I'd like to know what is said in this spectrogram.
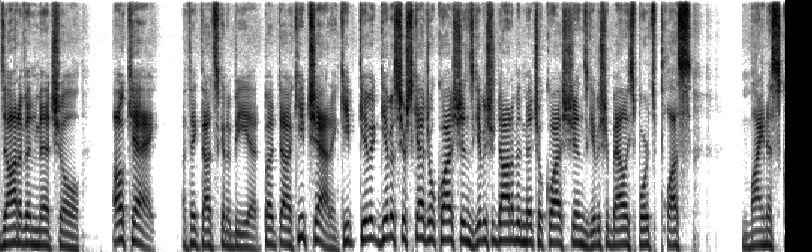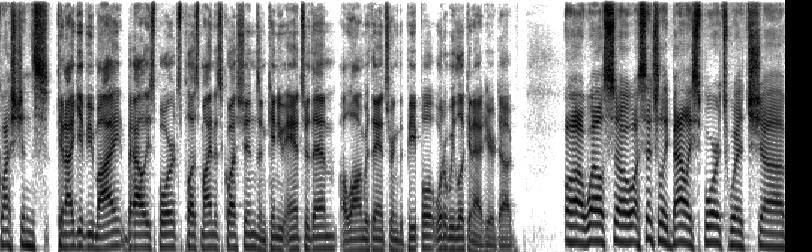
Donovan Mitchell. Okay. I think that's going to be it. But uh, keep chatting. Keep give it. Give us your schedule questions. Give us your Donovan Mitchell questions. Give us your Bally Sports plus minus questions. Can I give you my Bally Sports plus minus questions, and can you answer them along with answering the people? What are we looking at here, Doug? Uh, well, so essentially, Bally Sports, which uh,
